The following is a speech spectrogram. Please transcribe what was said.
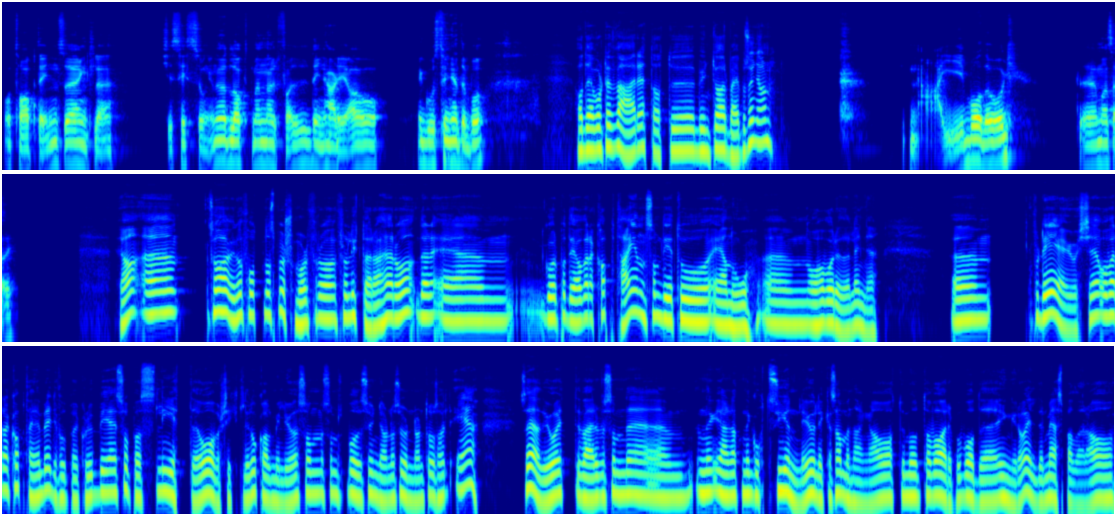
Å tape den, så er egentlig ikke sesongen ødelagt, men iallfall den helga og en god stund etterpå. Har det blitt vær etter at du begynte å arbeide på Sunndalen? Nei, både òg. Det må jeg si. Ja, eh, så har vi nå fått noen spørsmål fra, fra lyttere her òg, der det er, mm, går på det å være kaptein, som de to er nå, eh, og har vært det lenge. Eh, for det er jo ikke å være kaptein i en breddefotballklubb i et såpass lite og oversiktlig lokalmiljø som, som både Sunndalen og Surnadal tross alt er. Så er det jo et verv som det Gjerne at den er godt synlig i ulike sammenhenger, og at du må ta vare på både yngre og eldre medspillere. og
